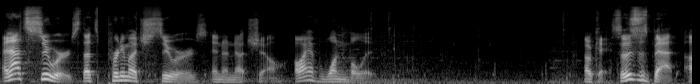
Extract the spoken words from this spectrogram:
And that's sewers. That's pretty much sewers in a nutshell. Oh, I have one bullet. Okay, so this is bad. Uh,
